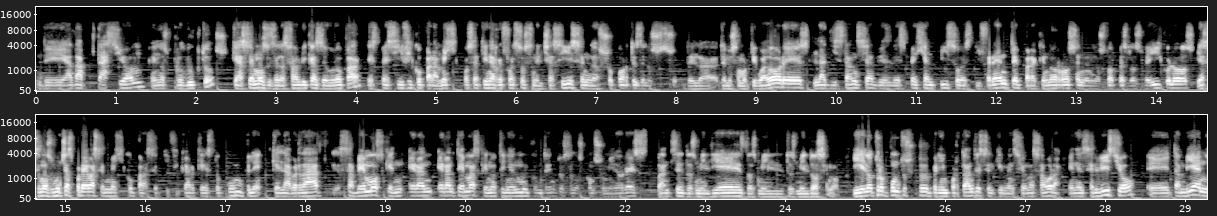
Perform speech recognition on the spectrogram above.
de adaptación en los productos que hacemos desde las fábricas de Europa específico para México. O sea, tiene refuerzos en el chasis, en los soportes de los, de, la, de los amortiguadores, la distancia de despeje al piso es diferente para que no rocen en los topes los vehículos y hacemos muchas pruebas en México para certificar que esto cumple, que la verdad sabemos que eran, eran temas que no tenían muy contentos a los consumidores antes de 2010, 2000, 2012, ¿no? Y el otro punto súper importante es el que mencionas ahora. En el servicio, eh, también,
